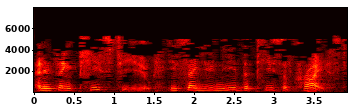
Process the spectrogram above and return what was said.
And in saying peace to you, he's saying you need the peace of Christ.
